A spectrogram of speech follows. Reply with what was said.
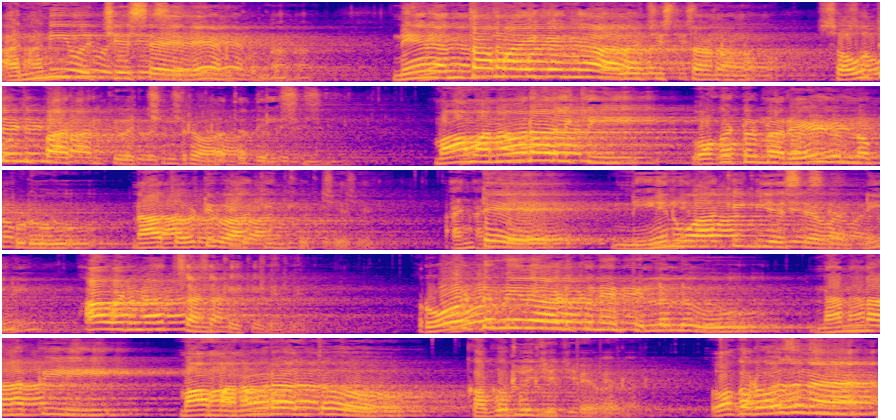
అన్నీ వచ్చేసాయనే అనుకున్నాను. నేను ఎంత అమాయకంగా ఆలోచిస్తానో సౌత్ ఎండ్ పార్క్కి వచ్చిన తర్వాత తెలిసింది. మా మనవరాలికి ఒకటిన్నరేళ్ళు ఉన్నప్పుడు నాతోటి వాకింగ్కి వచ్చేది. అంటే నేను వాకింగ్ చేసేవాడిని ఆవిడ నా చంకెక్కేది. రోడ్డు మీద ఆడుకునే పిల్లలు నన్ను ఆపి మా మనవరాలతో కబుర్లు చెప్పేవారు. ఒక రోజున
